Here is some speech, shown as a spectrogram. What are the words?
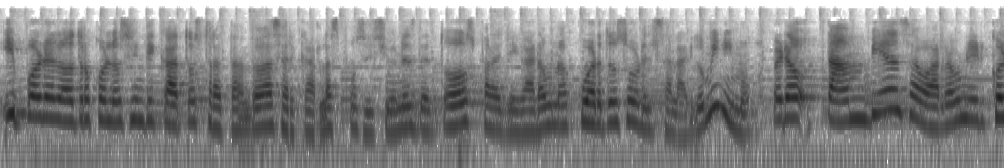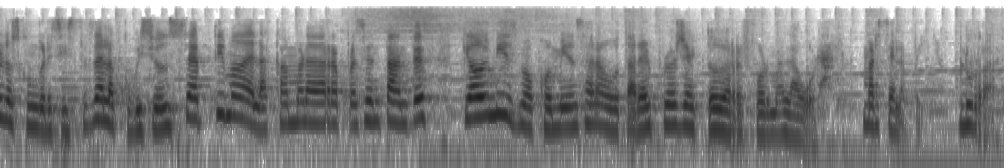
y por el otro con los sindicatos tratando de acercar las posiciones de todos para llegar a un acuerdo sobre el salario mínimo, pero también se va a reunir con los congresistas de la Comisión Séptima de la Cámara de Representantes que hoy mismo comienzan a votar el proyecto de reforma laboral. Marcela Peña, Blue Radio.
